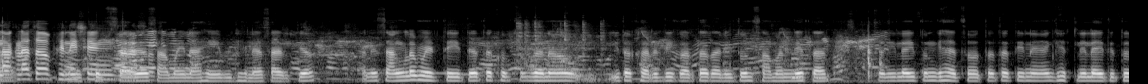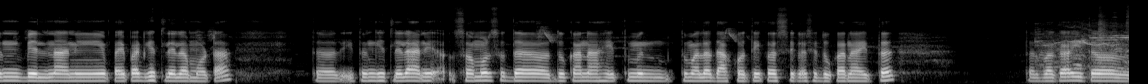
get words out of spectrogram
लाकडाचं फिनिशिंग सारं सामान आहे घेण्यासारखं. आणि चांगलं मिळते इथं तर खूप जण इथं खरेदी करतात आणि इथून सामान देतात. तर हिला इथून घ्यायचं होतं तर तिने घेतलेलं आहे तिथून बेलना आणि पायपाट घेतलेला मोठा. तर इथून घेतलेला आणि समोर सुद्धा दुकानं आहेत. तुम्ही तुम्हाला दाखवते कसे कसे दुकानं आहेत तर. तर बघा इथं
